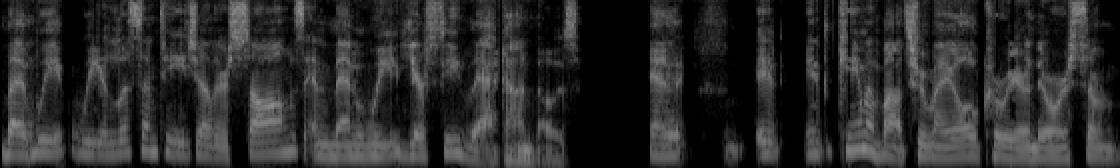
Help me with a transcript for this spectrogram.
but we we listen to each other's songs and then we give feedback on those. And it it came about through my old career. There were some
